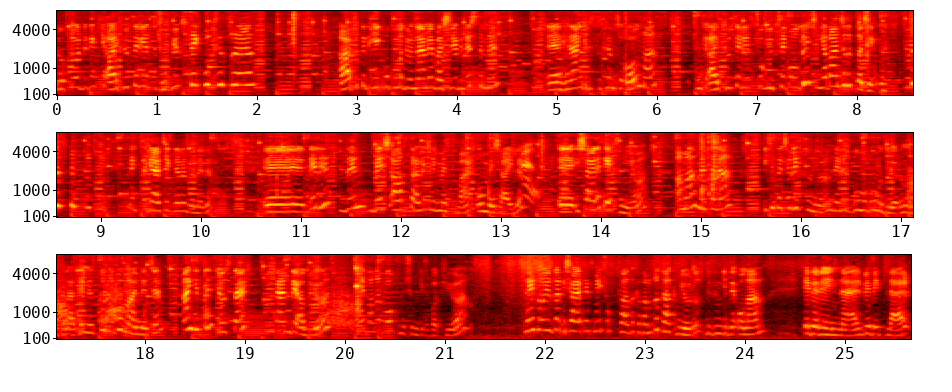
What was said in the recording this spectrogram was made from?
doktor dedi ki IQ seviyesi çok yüksek bu kızın. Artık dedi ilkokula göndermeye başlayabilirsiniz. Ee, herhangi bir sıkıntı olmaz. Çünkü IQ seviyesi çok yüksek olduğu için yabancılık da çekmez. Gerçeklere dönelim. Ee, Deniz'in 5-6 tane kelimesi var 15 aylık. Ee, işaret etmiyor. Ama mesela iki seçenek sunuyorum. Deniz bu mu bu mu diyorum mesela. Deniz bu mu bu mu anneciğim? Hangisi? Göster. Kendi alıyor. Ve bana bokmuşum gibi bakıyor. Neyse o yüzden işaret etmeyi çok fazla kafamıza takmıyoruz. Bizim gibi olan ebeveynler, bebekler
